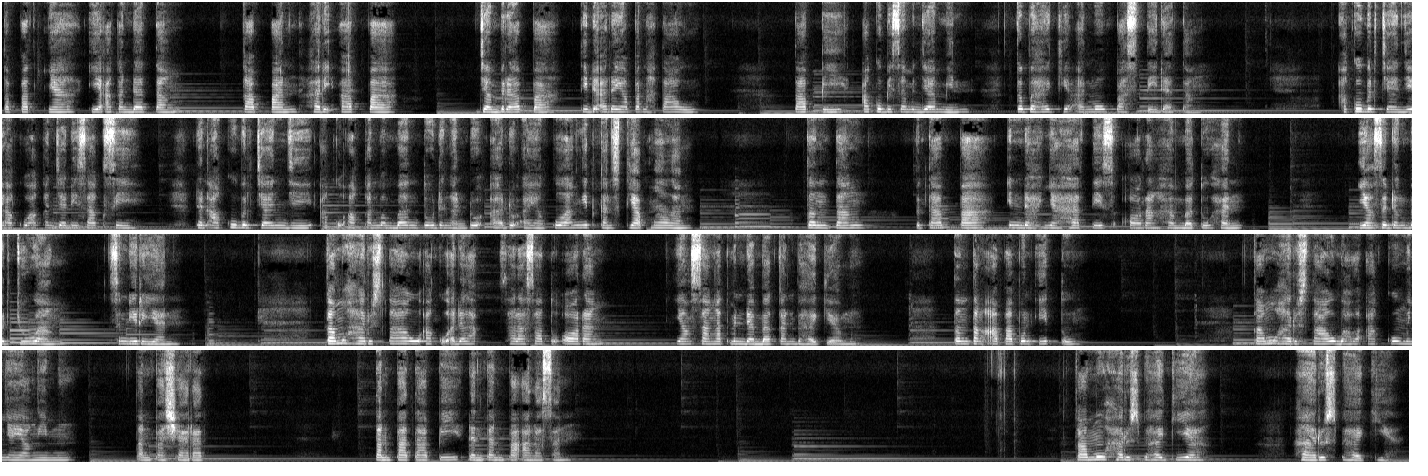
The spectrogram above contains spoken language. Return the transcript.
tepatnya ia akan datang, kapan, hari apa, jam berapa, tidak ada yang pernah tahu. Tapi aku bisa menjamin kebahagiaanmu pasti datang. Aku berjanji aku akan jadi saksi dan aku berjanji aku akan membantu dengan doa-doa yang kulangitkan setiap malam tentang betapa indahnya hati seorang hamba Tuhan yang sedang berjuang sendirian. Kamu harus tahu, aku adalah salah satu orang yang sangat mendambakan bahagiamu. Tentang apa pun itu, kamu harus tahu bahwa aku menyayangimu tanpa syarat, tanpa tapi, dan tanpa alasan. Kamu harus bahagia, harus bahagia.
